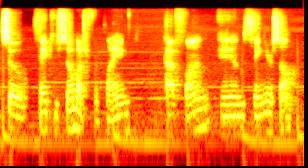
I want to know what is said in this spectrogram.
So thank you so much for playing, have fun, and sing your song.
